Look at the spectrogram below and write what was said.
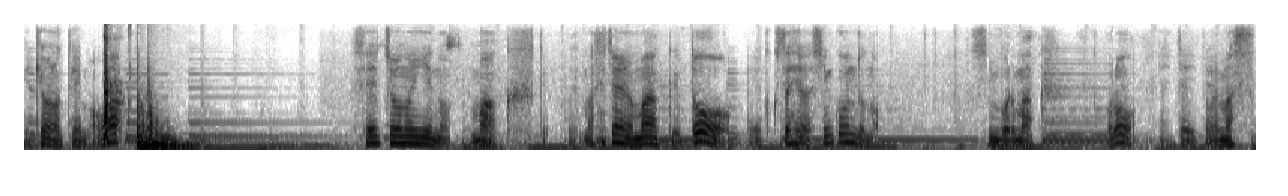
え今日のテーマは、成長の家のマークということで、まあ、成長の家のマークと、えー国際平和振興運動のシンボルマークというところをやりたいと思います。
